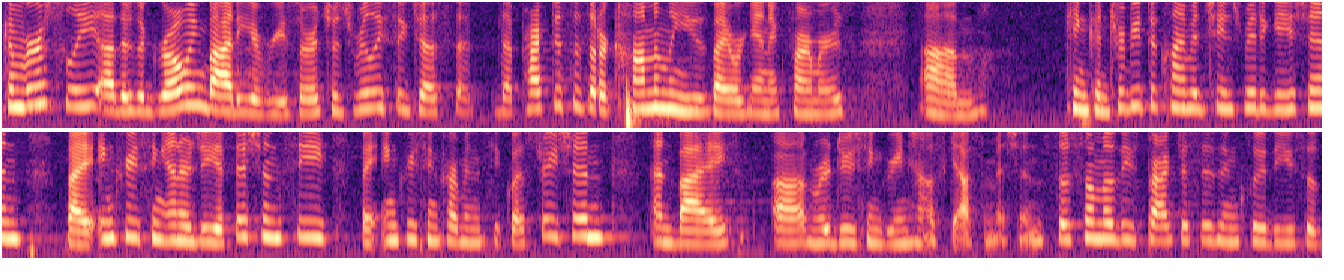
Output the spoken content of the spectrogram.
Conversely, uh, there's a growing body of research which really suggests that, that practices that are commonly used by organic farmers um, can contribute to climate change mitigation by increasing energy efficiency, by increasing carbon sequestration, and by um, reducing greenhouse gas emissions. So some of these practices include the use of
